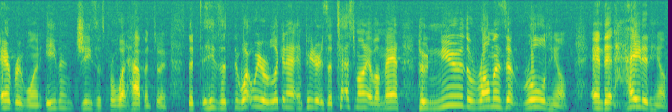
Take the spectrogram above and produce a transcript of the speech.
everyone, even Jesus, for what happened to him. The, he's a, what we were looking at in Peter is the testimony of a man who knew the Romans that ruled him and that hated him.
